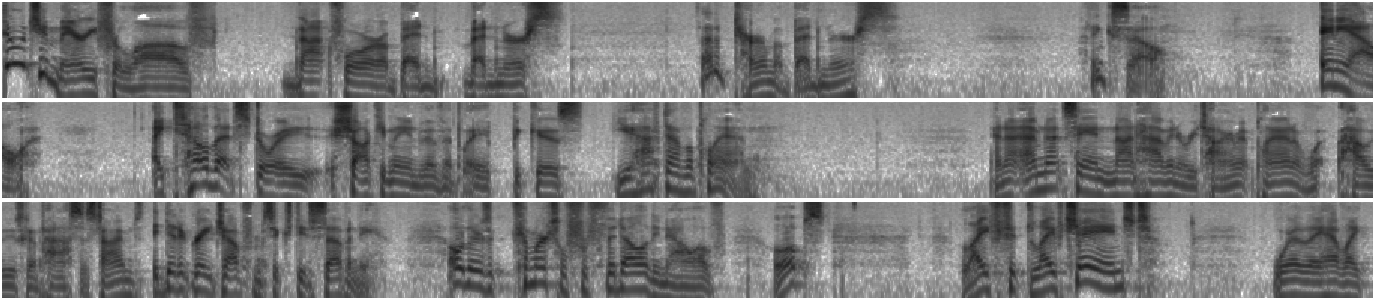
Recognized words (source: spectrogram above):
don't you marry for love, not for a bed, bed nurse? Is that a term, a bed nurse? I think so. Anyhow, I tell that story shockingly and vividly because you have to have a plan. And I, am not saying not having a retirement plan of what, how he was going to pass his time. They did a great job from 60 to 70. Oh, there's a commercial for Fidelity now of, oops, life life changed, where they have like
